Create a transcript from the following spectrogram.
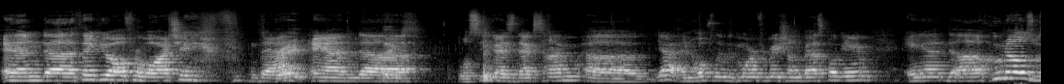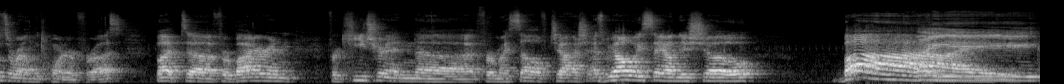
And uh, thank you all for watching that. great. And uh, we'll see you guys next time. Uh, yeah, and hopefully with more information on the basketball game. And uh, who knows what's around the corner for us. But uh, for Biron, for Keitren, uh, for myself, Josh, as we always say on this show, bye. Bye.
